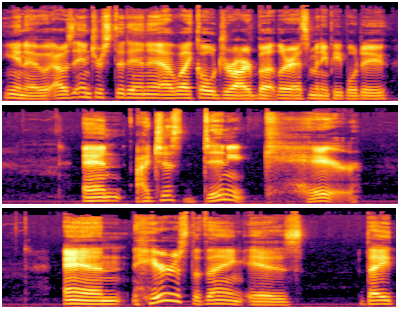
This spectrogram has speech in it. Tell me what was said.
you know, I was interested in it. I like old Gerard Butler as many people do. And I just didn't care. And here's the thing is they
